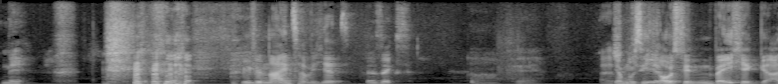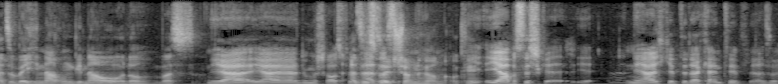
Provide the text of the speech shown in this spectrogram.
Nee. Wie viele Neins habe ich jetzt? Ja, sechs. Ja, muss ich viel. rausfinden, welche, also welche Nahrung genau oder was? Ja, ja, ja, du musst rausfinden. Also, das also willst schon hören, okay. Ja, aber es ist, ja, ich gebe dir da keinen Tipp. Also.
